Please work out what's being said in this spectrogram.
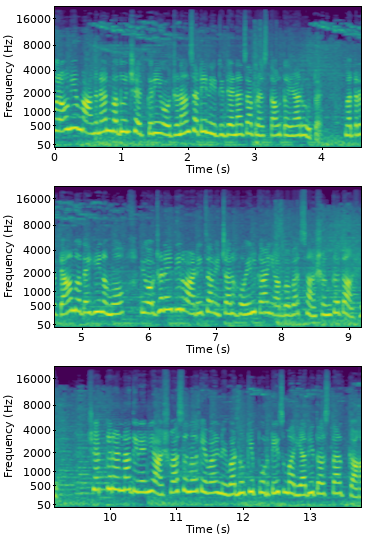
पुरवणी मागण्यांमधून शेतकरी योजनांसाठी निधी देण्याचा प्रस्ताव तयार होतोय. मात्र त्यामध्येही नमो योजनेतील वाढीचा विचार होईल का याबाबत साशंकता आहे. शेतकऱ्यांना दिलेली आश्वासनं केवळ निवडणुकीपुरतीच मर्यादित असतात का?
